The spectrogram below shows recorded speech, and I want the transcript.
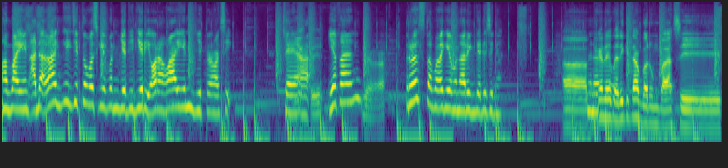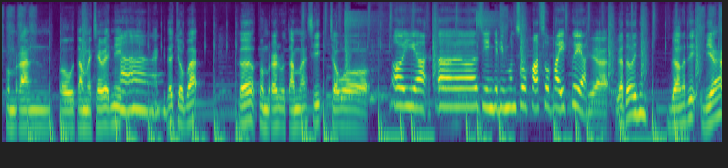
ngapain ada lagi gitu meskipun jadi diri orang lain gitu masih. Kayak sih. ya kan? Ya terus apa lagi yang menarik dari sini Benar kan dari tadi kita baru bahas si pemeran utama cewek nih. Ah, Nah, kita coba ke pemeran utama si cowok. oh iya eh si yang jadi musuh Sofa itu ya? Ya, gak tahu ini gak ngerti. Dia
